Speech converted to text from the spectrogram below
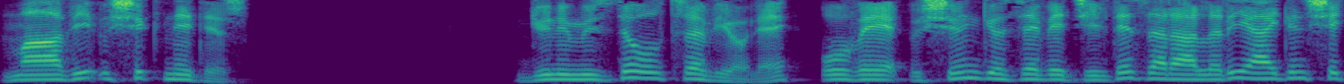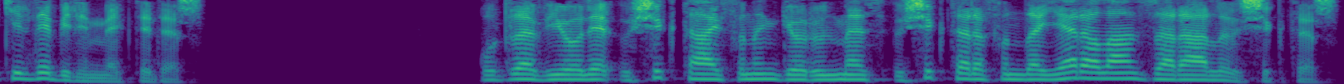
Mavi ışık nedir? Günümüzde ultraviyole, UV ışığın göze ve cilde zararları yaygın şekilde bilinmektedir. Ultraviyole ışık tayfının görülmez ışık tarafında yer alan zararlı ışıktır.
